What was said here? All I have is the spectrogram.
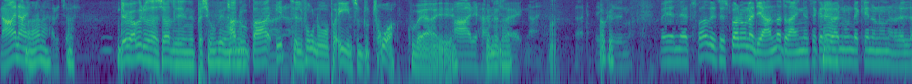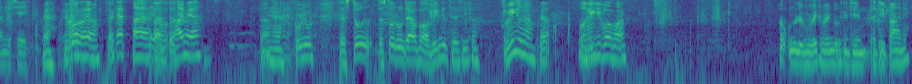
Nej, nej. Nej, nej. Er det tosset? Det er jo godt, at du havde solgt en bazooka. eller Har du bare et telefonnummer på en, som du tror kunne være... Øh, Nej, det har jeg desværre ikke, nej. nej ikke Okay. Men jeg tror, hvis du spørger nogle af de andre drengene, så kan det Ja. være nogen, der kender nogen eller eller andet, vil sige. Ja, vi prøver her. Tak. Ja, Hej, er og, hej med jer. Børn her. God jul. Der stod, der stod nogen deroppe og vinkede til os lige før. Du vinkede her? Ja. Hvor ikke lige komme Åh, oh, nu løber hun væk fra vinduet. Det er, er det et barn, ikke?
